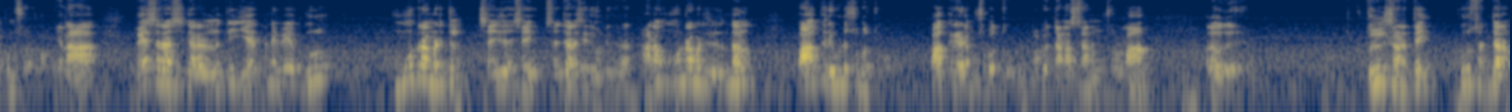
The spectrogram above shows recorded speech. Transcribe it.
அப்படின்னு சொல்லலாம். ஏன்னா மேசராசிக்காரர்களுக்கு ஏற்கனவே குரு மூன்றாம் இடத்தில் சஞ்ச- சஞ்சாரம் செய்து கொண்டிருக்கிறார். ஆனால் மூன்றாம் இடத்தில் இருந்தாலும் பார்க்குற விட சுபத்துவம். பார்க்குற இடம் சுபத்துவம். அப்போ தனஸ்தானம்னு சொல்லலாம். அதாவது தொழில் ஸ்தானத்தை குரு சஞ்சாரம்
